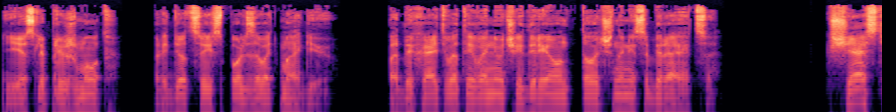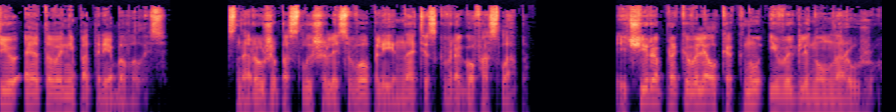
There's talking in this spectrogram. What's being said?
Если прижмут, придется использовать магию. Подыхать в этой вонючей дыре он точно не собирается. К счастью, этого не потребовалось. Снаружи послышались вопли, и натиск врагов ослаб. Ичиро проковылял к окну и выглянул наружу.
